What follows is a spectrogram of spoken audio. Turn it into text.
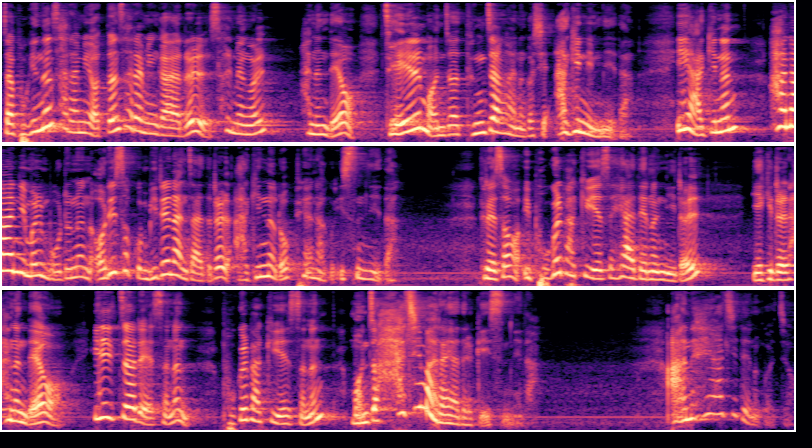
자, 복 있는 사람이 어떤 사람인가를 설명을 하는데요. 제일 먼저 등장하는 것이 악인입니다. 이 악인은 하나님을 모르는 어리석고 미련한 자들을 악인으로 표현하고 있습니다. 그래서 이 복을 받기 위해서 해야 되는 일을 얘기를 하는데요. 1절에서는 복을 받기 위해서는 먼저 하지 말아야 될 게 있습니다. 안 해야지 되는 거죠.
